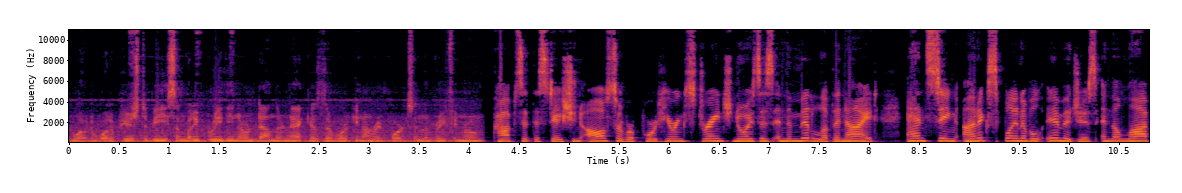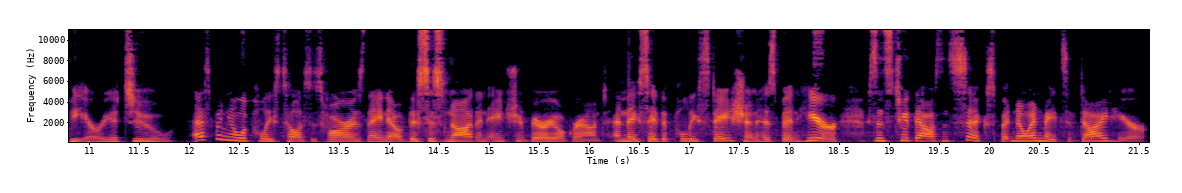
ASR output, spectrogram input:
what, what appears to be somebody breathing down their neck as they're working on reports in the briefing room. Cops at the station also report hearing strange noises in the middle of the night and seeing unexplainable images in the lobby area too. Espanola police tell us as far as they know, this is not an ancient burial ground. And they say the police station has been here since 2006, but no inmates have died here.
